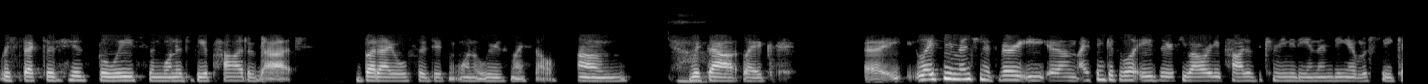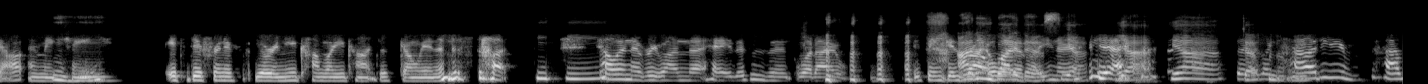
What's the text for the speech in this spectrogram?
respected his beliefs and wanted to be a part of that. But I also didn't want to lose myself um, yeah. without like uh, like you mentioned, it's very. Um, I think it's a lot easier if you're already part of the community and then being able to speak out and make mm-hmm. change it's different if you're a newcomer. You can't just go in and just start mm-hmm. telling everyone that hey, this isn't what I think is I right don't or buy whatever. This. You know, yeah, yeah, yeah. yeah so definitely. like, how do you have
